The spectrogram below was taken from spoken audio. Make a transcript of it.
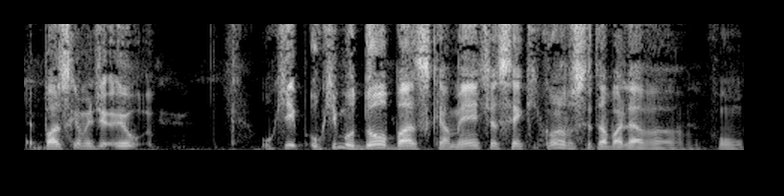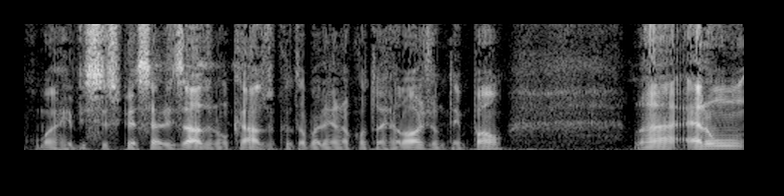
É, basicamente, eu, o que, o que mudou basicamente assim, é que quando você trabalhava com, com uma revista especializada, no caso, que eu trabalhei na Conta Relógio um tempão, né, eram,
